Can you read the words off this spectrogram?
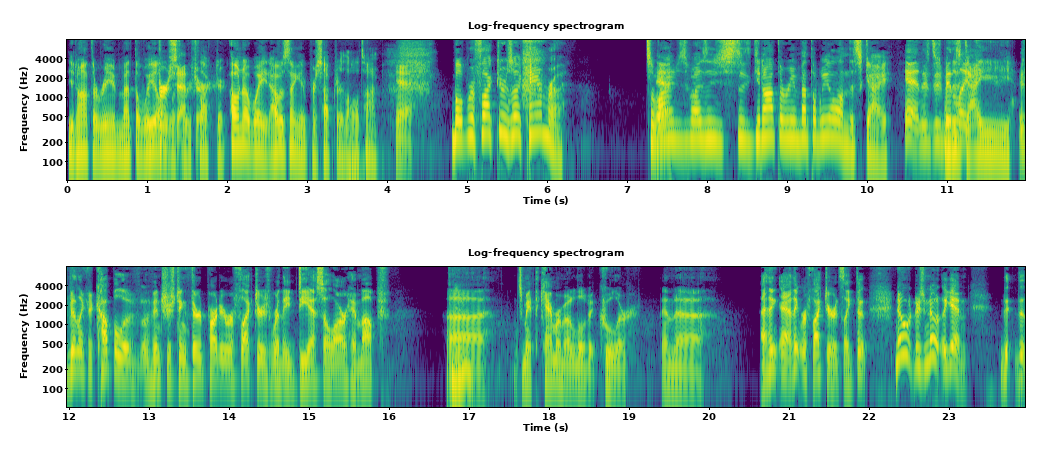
You don't have to reinvent the wheel with. Reflector. Oh no, wait, I was thinking of Perceptor the whole time. Yeah. But Reflector's a camera. So why, Yeah. is why is he just, you don't have to reinvent the wheel on this guy? Yeah, and there's, there's been this like guy. There's been like a couple of, of interesting third party reflectors where they DSLR him up uh, to make the camera mode a little bit cooler. And uh, I think yeah, I think reflector. It's like the, no, there's no again. The, the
